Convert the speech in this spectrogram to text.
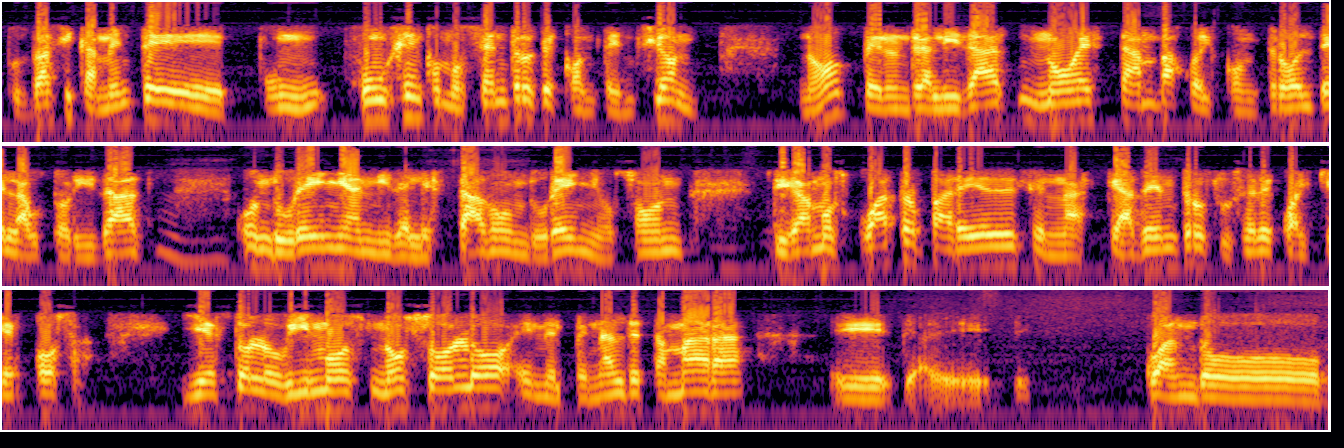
pues básicamente fungen como centros de contención, ¿no? Pero en realidad no están bajo el control de la autoridad hondureña ni del Estado hondureño. Son, digamos, cuatro paredes en las que adentro sucede cualquier cosa. Y esto lo vimos no solo en el penal de Tamara, eh, eh, cuando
